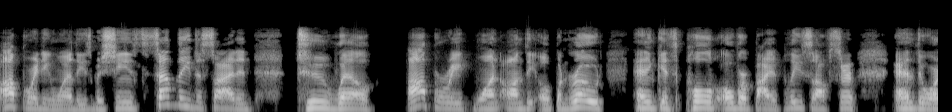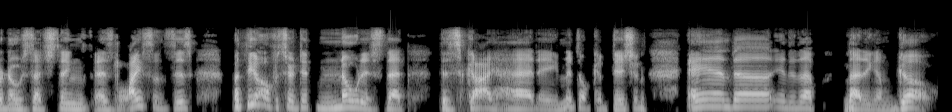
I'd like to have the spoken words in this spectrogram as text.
operating one of these machines, suddenly decided to, well, operate one on the open road and gets pulled over by a police officer, and there were no such things as licenses, but the officer didn't notice that this guy had a mental condition and uh, ended up letting him go.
